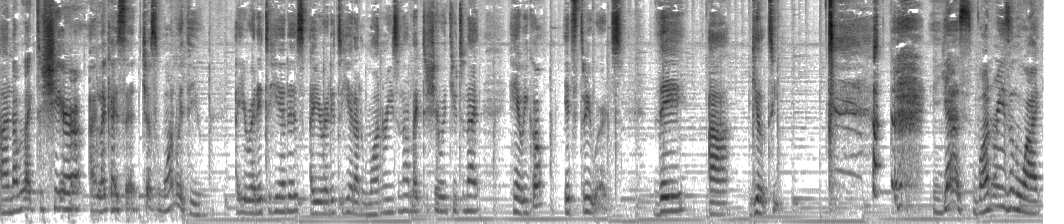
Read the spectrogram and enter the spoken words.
And I'd like to share, like I said, just one with you. Are you ready to hear this? Are you ready to hear that one reason I'd like to share with you tonight? Here we go. It's three words. They are guilty. Yes, one reason why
